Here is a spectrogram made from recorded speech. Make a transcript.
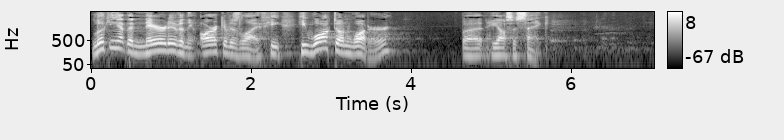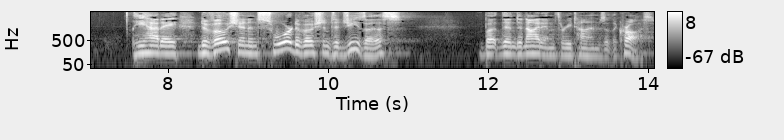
Looking at the narrative and the arc of his life, he, he walked on water, but he also sank. He had a devotion and swore devotion to Jesus, but then denied him three times at the cross.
